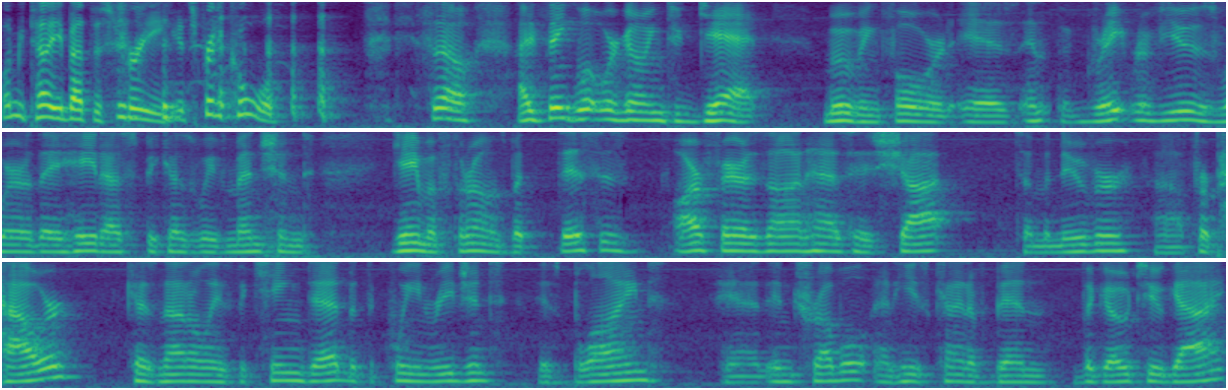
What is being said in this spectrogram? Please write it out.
Let me tell you about this tree. It's pretty cool. so I think what we're going to get moving forward is and the great reviews where they hate us because we've mentioned Game of Thrones, but this is Ar-Pharazôn has his shot to maneuver uh, for power because not only is the king dead, but the queen regent is blind and in trouble, and he's kind of been the go-to guy.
